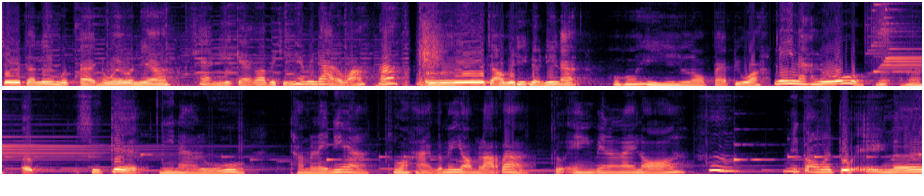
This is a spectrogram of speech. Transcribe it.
เจอแต่เรื่องแปลกๆนะเว้ยวันเนี้ยแค่นี้แกก็เอาไปทิ้งให้ไม่ได้เหรอวะฮะเออจะเอาไปทิ้งเดี๋ยวนี้นะโอ้ยรอแป๊บดีวะนี่นารู้เนี่ยนะ ซึเกะนี่นารู้ทำอะไรเนี่ย โทรหาก็ไม่ยอมรับอะ ตัวเองเป็นอะไรหรอ ไม่ต้องมาตัวเองเลย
